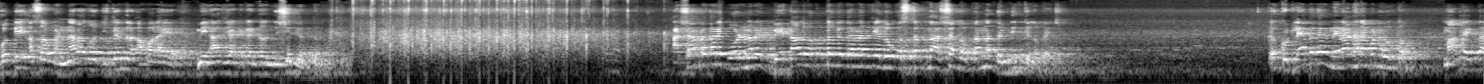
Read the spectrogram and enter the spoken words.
होते असं म्हणणारा जो जितेंद्र आभार आहे मी आज या ठिकाणी निषेध व्यक्त करतो. अशा प्रकारे बोलणारे बेताल वक्तव्य करणारे जे लोक असतात ना अशा लोकांना दंडित केलं पाहिजे. तर कुठल्या प्रकारे निराधार आपण बोलतो? मागे एकदा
